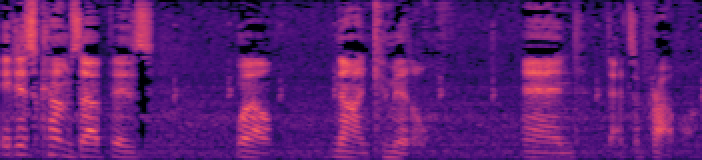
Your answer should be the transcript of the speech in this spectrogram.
it just comes up as, well, non committal and that's a problem.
